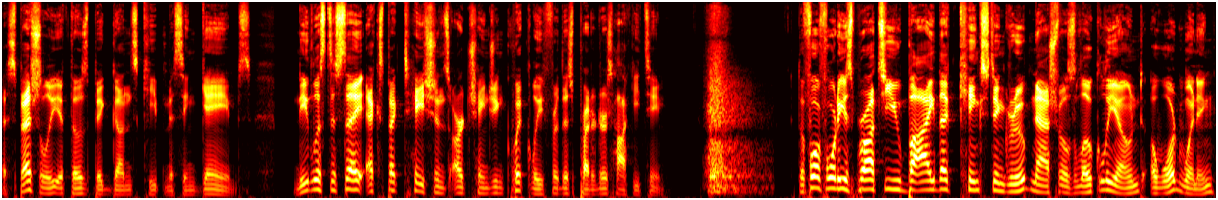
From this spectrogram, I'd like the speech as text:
especially if those big guns keep missing games. Needless to say, expectations are changing quickly for this Predators hockey team. The 440 is brought to you by the Kingston Group, Nashville's locally owned, award winning,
